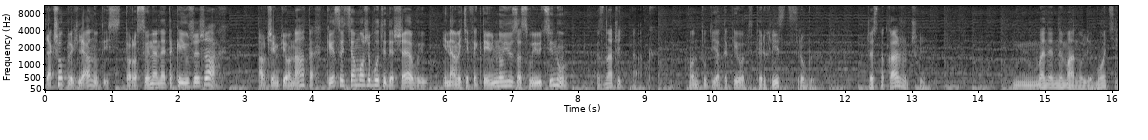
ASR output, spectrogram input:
якщо приглянутись, то рослина не такий уже жах. А в чемпіонатах кислиця може бути дешевою і навіть ефективною за свою ціну. Значить так. Вон тут я такий от тиргліст зробив. Чесно кажучи, в мене нема нуль емоцій,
